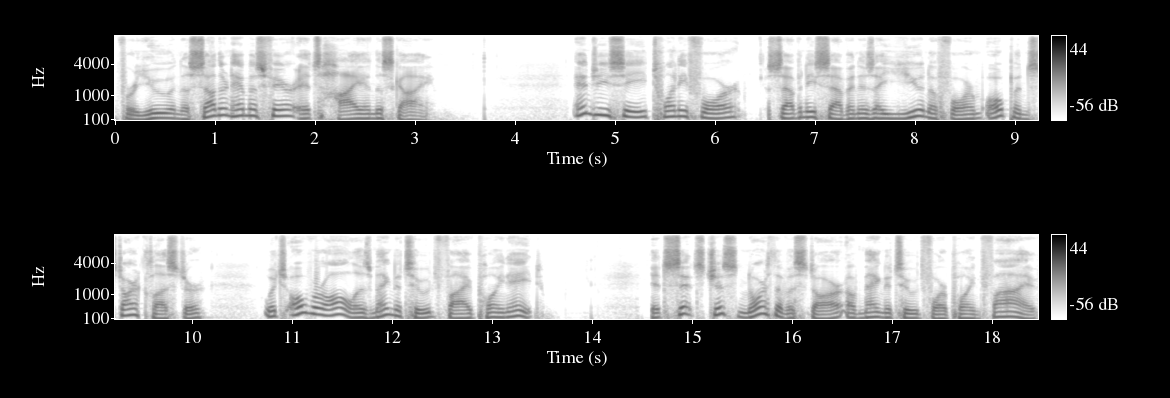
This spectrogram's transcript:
For you in the southern hemisphere, it's high in the sky. NGC 2477 is a uniform open star cluster, which overall is magnitude 5.8. It sits just north of a star of magnitude 4.5.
